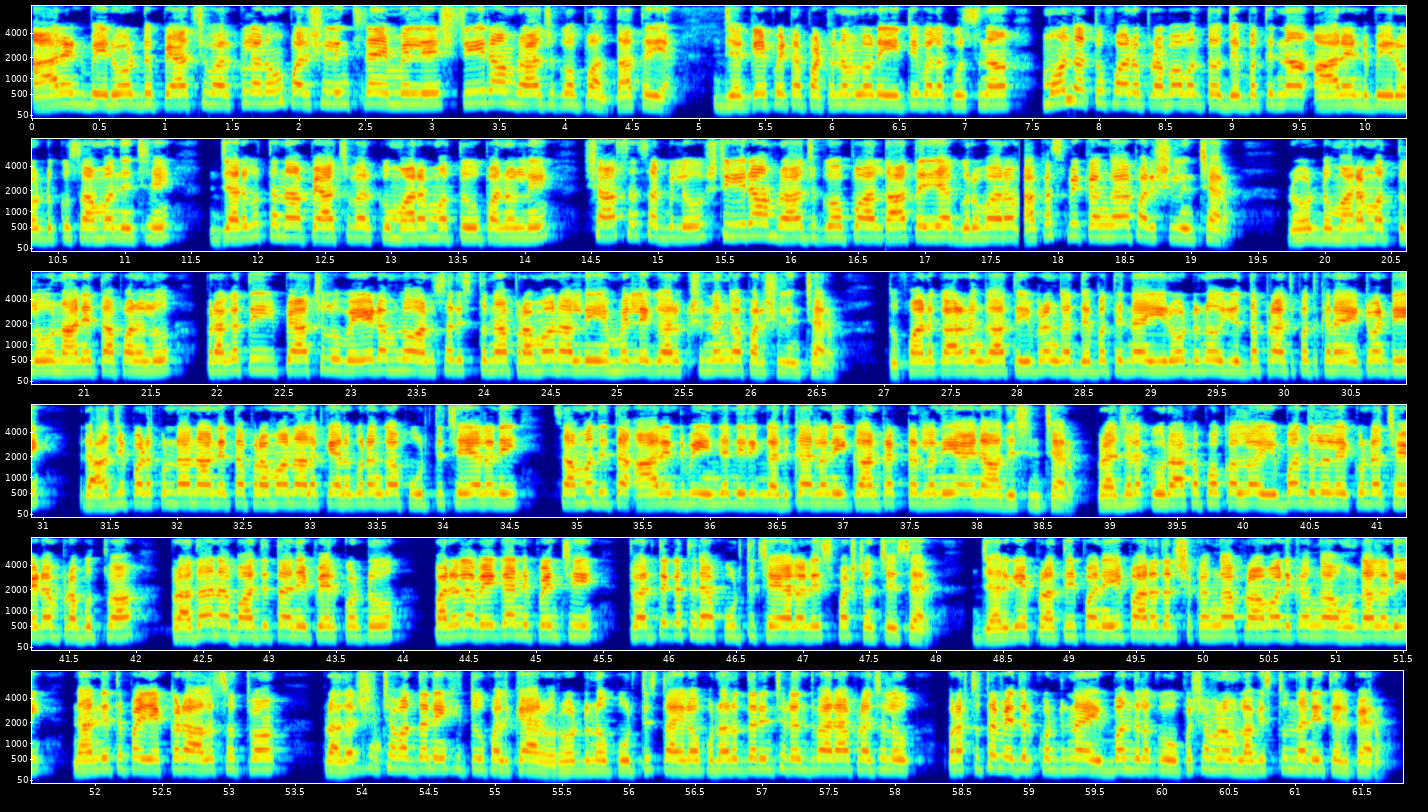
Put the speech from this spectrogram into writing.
R and B road patch వర్క్లను పరిశీలించిన MLA Sriram Rajagopal తాతయ్య. జగ్గైపేట పట్టణంలోని ఇటీవల కురిసిన మోంద తుఫాను ప్రభావంతో దెబ్బతిన్న ఆర్ అండ్ బి రోడ్డుకు సంబంధించి జరుగుతున్న ప్యాచ్ వర్క్ మరమ్మతు పనుల్ని శాసనసభ్యులు శ్రీరామ్ రాజగోపాల్ తాతయ్య గురువారం ఆకస్మికంగా పరిశీలించారు. రోడ్డు మరమ్మతులు నాణ్యతా పనులు ప్రగతి ప్యాచులు వేయడంలో అనుసరిస్తున్న ప్రమాణాల్ని ఎమ్మెల్యే గారు క్షుణ్ణంగా పరిశీలించారు. తుఫాను కారణంగా తీవ్రంగా దెబ్బతిన్న ఈ రోడ్డును యుద్ధ ప్రాతిపదికన ఎటువంటి రాజీ పడకుండా నాణ్యత ప్రమాణాలకి అనుగుణంగా పూర్తి చేయాలని సంబంధిత ఆర్ఎండ్బి ఇంజనీరింగ్ అధికారులని కాంట్రాక్టర్లని ఆయన ఆదేశించారు. ప్రజలకు రాకపోకల్లో ఇబ్బందులు లేకుండా చేయడం ప్రభుత్వ ప్రధాన బాధ్యత అని పేర్కొంటూ పనుల వేగాన్ని పెంచి త్వరితగతిన పూర్తి చేయాలని స్పష్టం చేశారు. జరిగే ప్రతి పని పారదర్శకంగా ప్రామాణికంగా ఉండాలని నాణ్యతపై ఎక్కడ అలసత్వం ప్రదర్శించవద్దని హితూ పలికారు. రోడ్డును పూర్తి స్థాయిలో పునరుద్ధరించడం ద్వారా ప్రజలు ప్రస్తుతం ఎదుర్కొంటున్న ఇబ్బందులకు ఉపశమనం లభిస్తుందని తెలిపారు.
